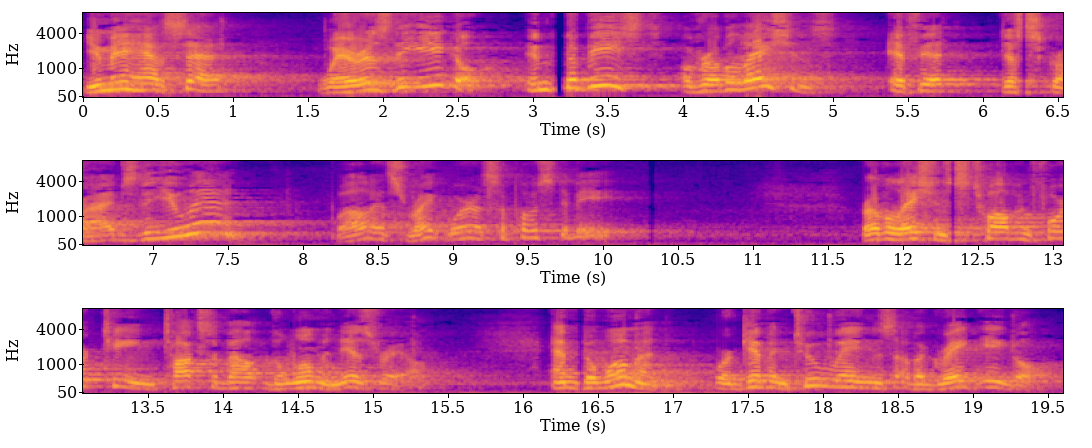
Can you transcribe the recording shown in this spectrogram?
you may have said, where is the eagle in the beast of Revelations if it describes the UN? Well, it's right where it's supposed to be. Revelations 12 and 14 talks about the woman, Israel. And the woman were given two wings of a great eagle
